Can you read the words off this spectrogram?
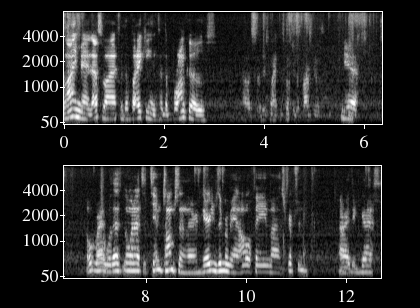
lineman. That's why for the Vikings and the Broncos. Oh, so this might this must be the Broncos. Yeah. All right. Well, that's going out to Tim Thompson there. Gary Zimmerman, Hall of Fame uh, inscription. All right. Thank you guys.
